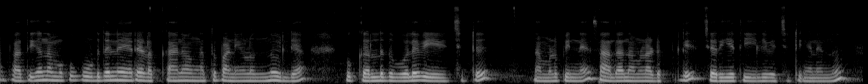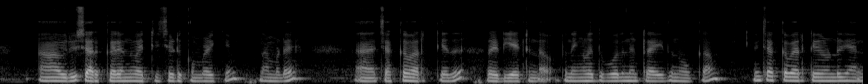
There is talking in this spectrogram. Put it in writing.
അപ്പോൾ അധികം നമുക്ക് കൂടുതൽ നേരം ഇളക്കാനോ അങ്ങനത്തെ പണികളൊന്നുമില്ല. കുക്കറിൽ ഇതുപോലെ വേവിച്ചിട്ട് നമ്മൾ പിന്നെ സാധാ നമ്മൾ അടുപ്പിൽ ചെറിയ തീയിൽ വെച്ചിട്ട് ഇങ്ങനെ ഒന്ന് ആ ഒരു ശർക്കര ഒന്ന് വറ്റിച്ചെടുക്കുമ്പോഴേക്കും നമ്മുടെ ചക്ക വരട്ടിയത് റെഡി ആയിട്ടുണ്ടാവും. അപ്പോൾ നിങ്ങൾ ഇതുപോലെ ഒന്ന് ട്രൈ ചെയ്ത് നോക്കാം. ഈ ചക്ക വരട്ടിയത് കൊണ്ട് ഞാൻ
